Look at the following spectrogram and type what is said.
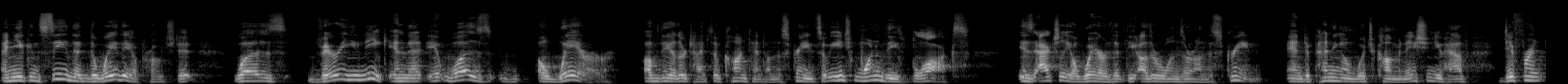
And you can see that the way they approached it was very unique in that it was aware of the other types of content on the screen. So each one of these blocks is actually aware that the other ones are on the screen. And depending on which combination you have, different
